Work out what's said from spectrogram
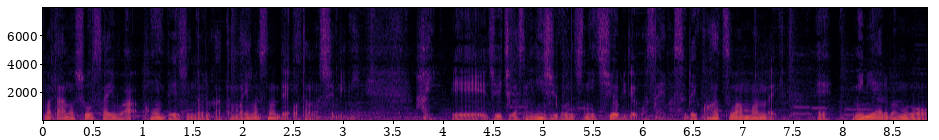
また、あの、詳細はホームページに載るかと思いますので、お楽しみに。はい、えー11月の25日日曜日でございます。レコ発ワンマンライブ、えーミニアルバムを、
